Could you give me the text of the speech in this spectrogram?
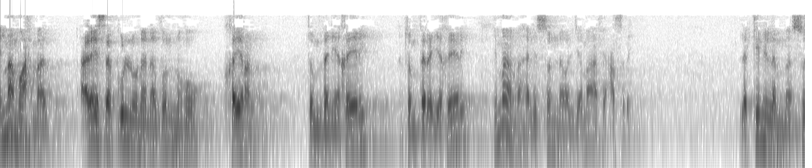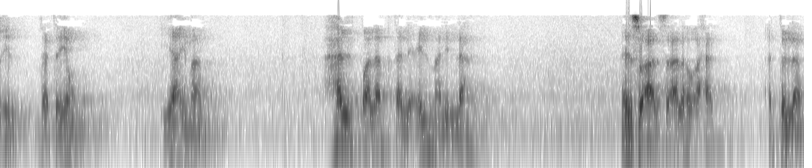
إمام أحمد أليس كلنا نظنه خيرا؟ تمذني خيري تمترجي خيري. إمام أهل السنة والجماعة في عصره. لكن لما سئل ذات يوم يا إمام هل طلبت العلم لله؟ السؤال سأله أحد الطلاب.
